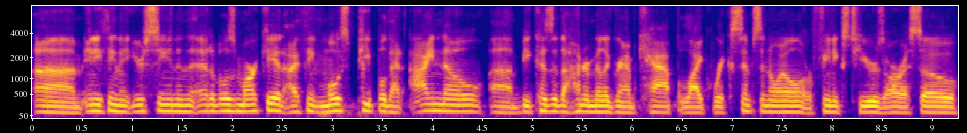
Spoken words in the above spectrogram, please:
Um, anything that you're seeing in the edibles market, I think most people that I know, uh, because of the 100 milligram cap, like Rick Simpson oil or Phoenix Tears RSO,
